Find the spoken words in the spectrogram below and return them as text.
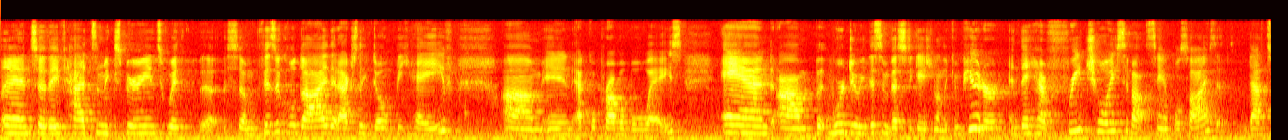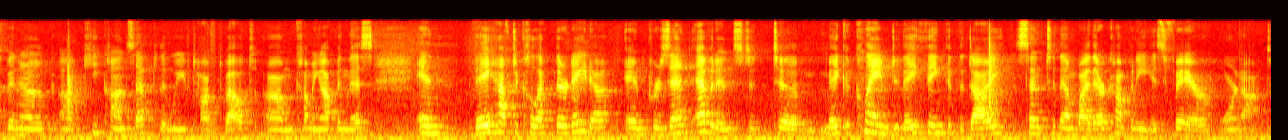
and so they've had some experience with uh, some physical die that actually don't behave um, in equiprobable ways. And um, but we're doing this investigation on the computer, and they have free choice about sample size. That's been a, a key concept that we've talked about um, coming up in this. And they have to collect their data and present evidence to, to make a claim. Do they think that the die sent to them by their company is fair or not?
